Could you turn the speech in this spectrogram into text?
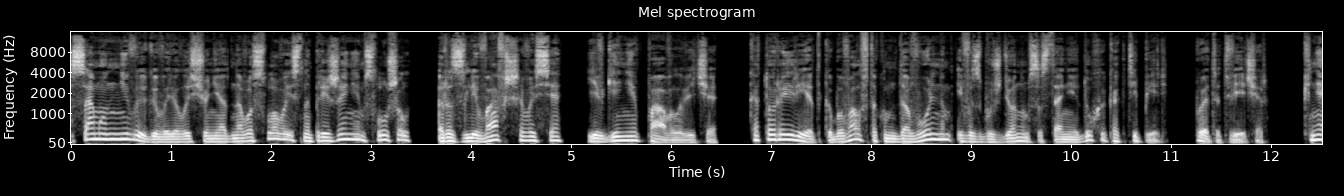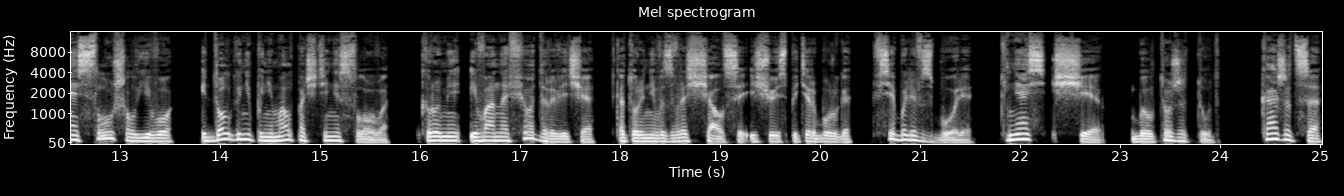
Сам он не выговорил еще ни одного слова и с напряжением слушал разливавшегося Евгения Павловича, который редко бывал в таком довольном и возбужденном состоянии духа, как теперь, в этот вечер. Князь слушал его и долго не понимал почти ни слова, Кроме Ивана Федоровича, который не возвращался еще из Петербурга, все были в сборе. Князь Ще был тоже тут. Кажется,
